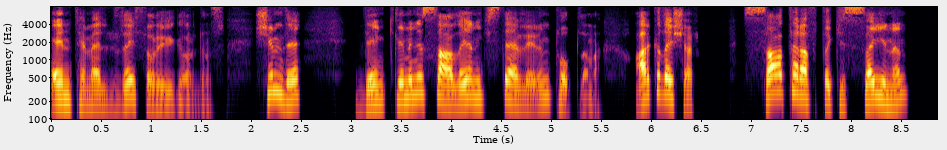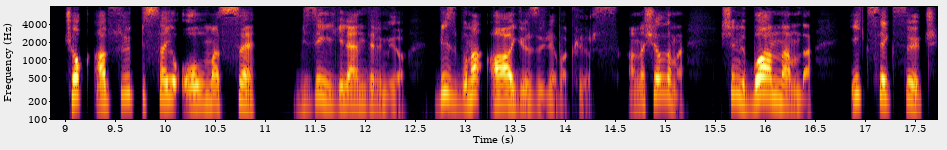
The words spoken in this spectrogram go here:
En temel düzey soruyu gördünüz. Şimdi denklemini sağlayan x değerlerin toplamı. Arkadaşlar sağ taraftaki sayının çok absürt bir sayı olması bizi ilgilendirmiyor. Biz buna a gözüyle bakıyoruz. Anlaşıldı mı? Şimdi bu anlamda x eksi 3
